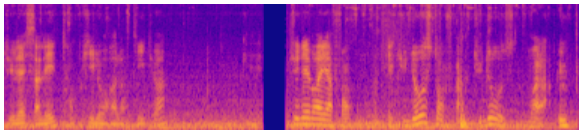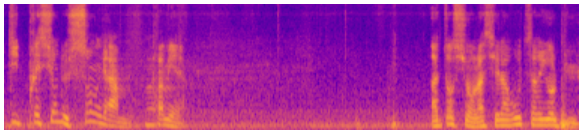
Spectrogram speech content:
Tu laisses aller tranquille au ralenti, tu vois. Tu débrayes à fond. Et tu doses ton frein. Tu doses. Voilà. Une petite pression de 100 grammes. Ouais. Première. Attention, là c'est la route, ça rigole plus.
